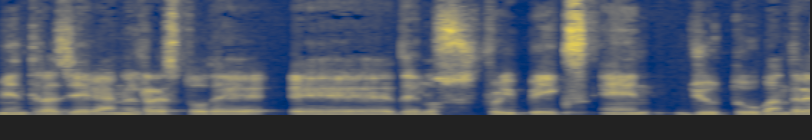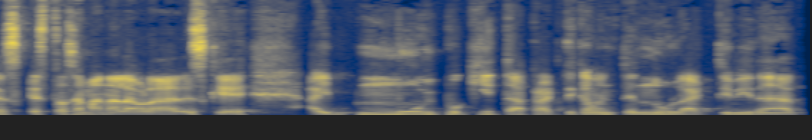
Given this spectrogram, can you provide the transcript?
mientras llegan el resto de, eh, de los free picks en YouTube, Andrés. Esta semana, la verdad es que hay muy poquita, prácticamente nula actividad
